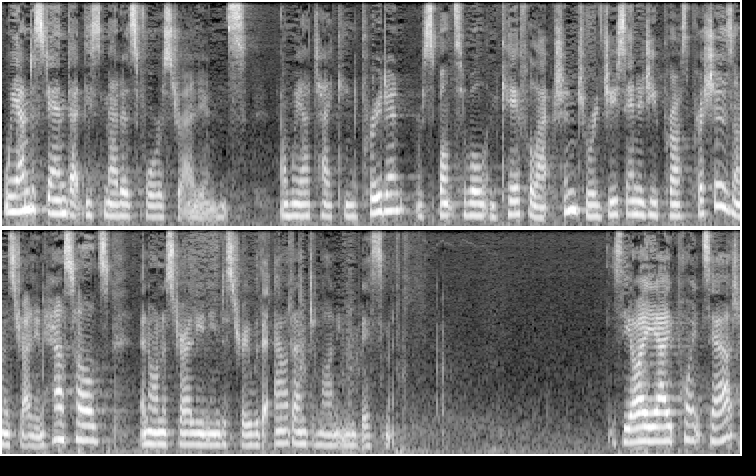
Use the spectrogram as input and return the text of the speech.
We understand that this matters for Australians, and we are taking prudent, responsible and careful action to reduce energy price pressures on Australian households and on Australian industry without undermining investment. As the IEA points out,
